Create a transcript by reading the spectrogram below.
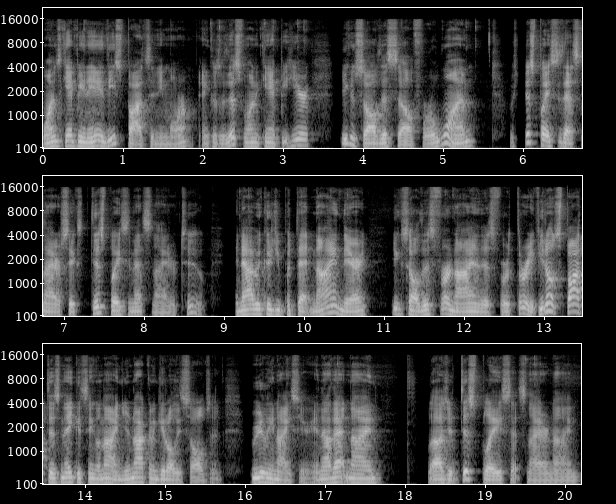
1s can't be in any of these spots anymore. And because of this one, it can't be here. You can solve this cell for a 1, which displaces that Snyder 6, displacing that Snyder 2. And now because you put that 9 there, you can solve this for a 9 and this for a 3. If you don't spot this naked single 9, you're not going to get all these solves in. Really nice here. And now that 9 allows you to displace that Snyder 9.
